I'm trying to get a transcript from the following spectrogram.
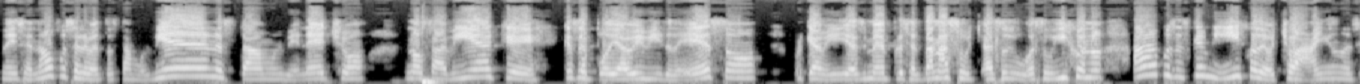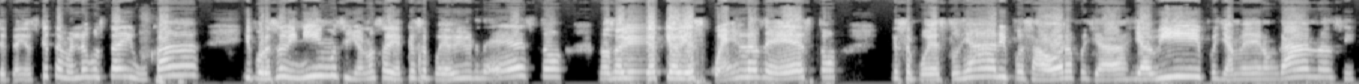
me dicen, no, pues el evento está muy bien, está muy bien hecho, no sabía que, que se podía vivir de eso, porque a mí ya me presentan a su, a su, a su hijo, ¿no? Ah, pues es que mi hijo de 8 años, de 7 años, que también le gusta dibujar, y por eso vinimos, y yo no sabía que se podía vivir de esto, no sabía que había escuelas de esto, que se podía estudiar y pues ahora pues ya, ya vi, pues ya me dieron ganas y,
